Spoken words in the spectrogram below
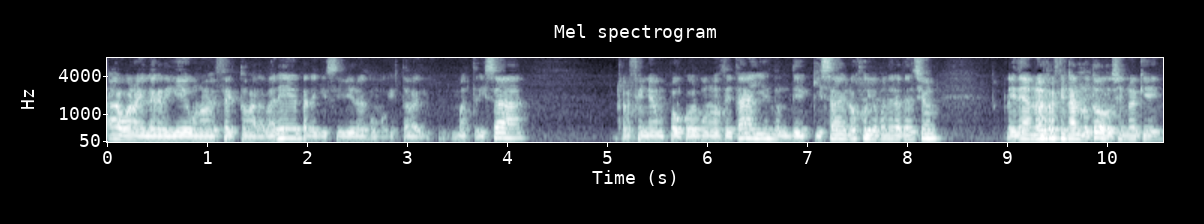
Ah, bueno, ahí le agregué unos efectos a la pared para que se viera como que estaba masterizada. Refiné un poco algunos detalles donde quizá el ojo iba a poner atención. La idea no es refinarlo todo, sino que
